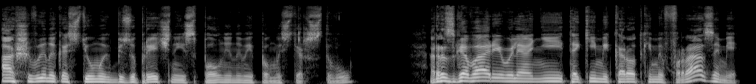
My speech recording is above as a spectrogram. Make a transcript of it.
а швы на костюмах безупречно исполненными по мастерству. Разговаривали они такими короткими фразами,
